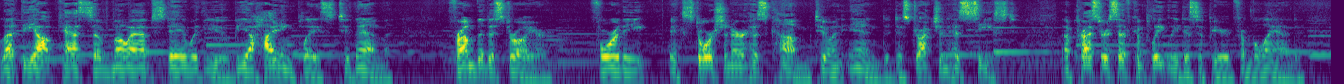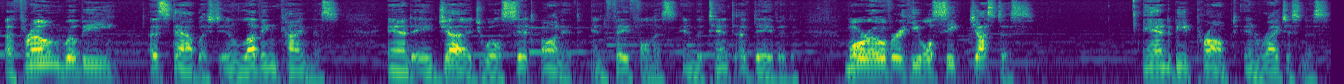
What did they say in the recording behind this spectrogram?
Let the outcasts of Moab stay with you, be a hiding place to them from the destroyer. For the extortioner has come to an end, destruction has ceased. Oppressors have completely disappeared from the land. A throne will be established in loving kindness and a judge will sit on it in faithfulness in the tent of David. Moreover, he will seek justice and be prompt in righteousness.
